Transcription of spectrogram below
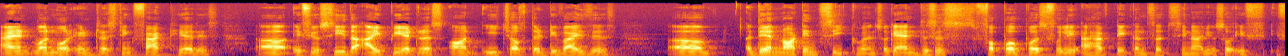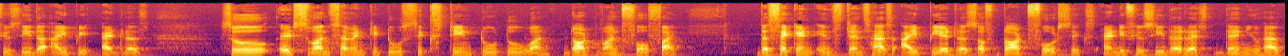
And one more interesting fact here is uh, if you see the ip address on each of the devices uh, they are not in sequence okay? And this is for purposefully i have taken such scenario. So if if you see the ip address so it's 172.16.221.145. The second instance has IP address of .46 and if you see the rest then you have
